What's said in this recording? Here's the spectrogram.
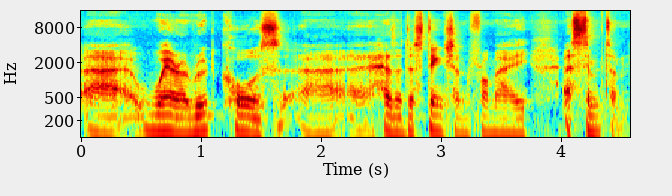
uh, where a root cause uh, has a distinction from a, a symptom.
